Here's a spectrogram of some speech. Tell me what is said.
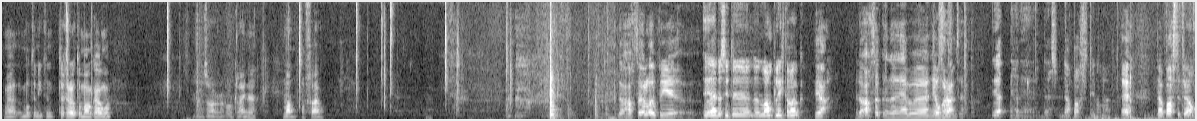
Maar ja, er moet er niet een te grote man komen. Dan zorgen we voor een kleine man of vrouw. Daarachter loopt die. eh, Ja, daar zit een, een lamplicht er ook. Ja. Daarachter eh, hebben we heel veel ruimte. Ja, daar past het inderdaad. Hè? Daar past het wel,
